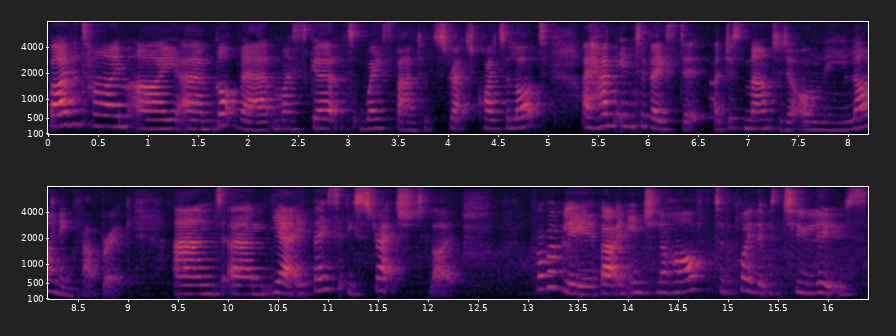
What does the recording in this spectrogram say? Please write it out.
By the time I um, got there, my skirt waistband had stretched quite a lot. I hadn't interfaced it, I just mounted it on the lining fabric and um, yeah it basically stretched like probably about an inch and a half to the point that it was too loose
